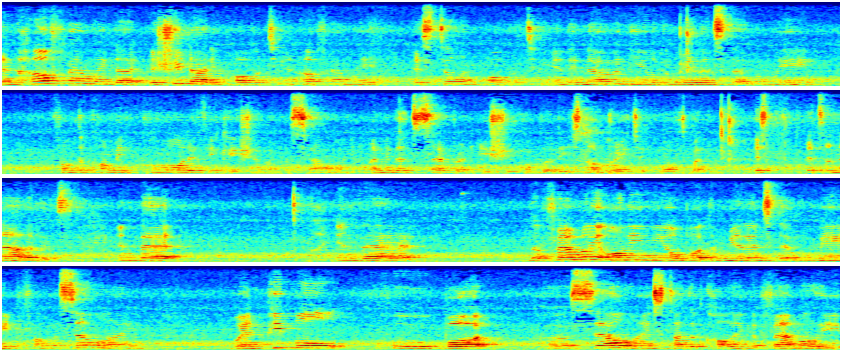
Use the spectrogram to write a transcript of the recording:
And her family died, uh, she died in poverty, and her family is still in poverty, and they never knew the millions that were made from the commodification of the cell. I mean, that's a separate issue completely, it's not creative works, but it's, it's analogous. In that, in that the family only knew about the millions that were made from the cell line when people who bought her cell line started calling the family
